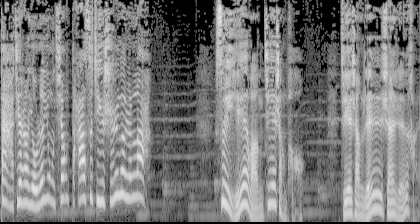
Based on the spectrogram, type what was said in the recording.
大街上有人用枪打死几十个人啦！”遂也往街上跑，街上人山人海，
